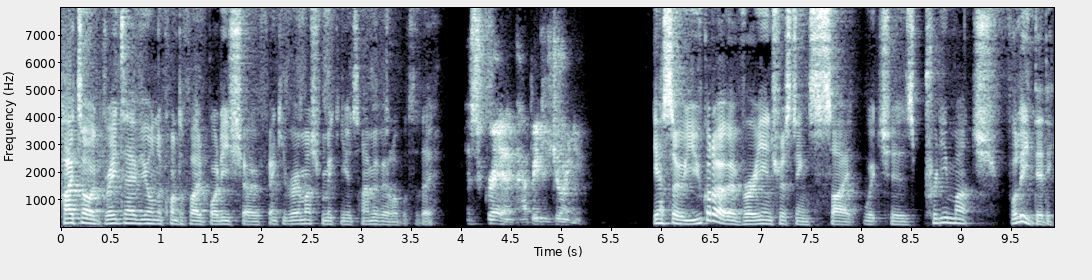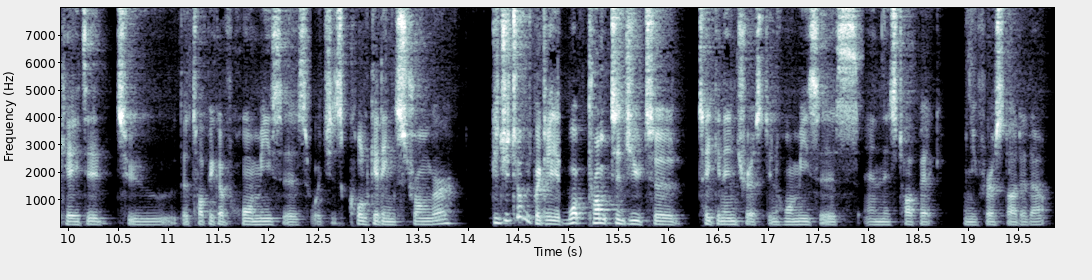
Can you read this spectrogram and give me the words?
Hi, Todd. Great to have you on the Quantified Body Show. Thank you very much for making your time available today. It's great. I'm happy to join you. Yeah, so you've got a very interesting site which is pretty much fully dedicated to the topic of hormesis, which is called Getting Stronger. Could you talk quickly what prompted you to take an interest in hormesis and this topic when you first started out?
